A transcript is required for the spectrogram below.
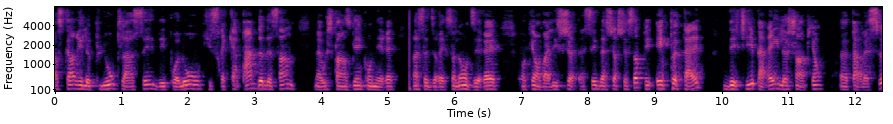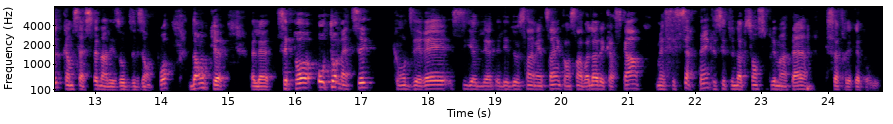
Oscar est le plus haut classé des poids lourds qui serait capable de descendre. Mais oui, je pense bien qu'on irait dans cette direction-là. On dirait, OK, on va aller essayer de chercher ça, puis, et peut-être défier, pareil, le champion euh, par la suite, comme ça se fait dans les autres divisions de poids. Donc, euh, c'est pas automatique qu'on dirait s'il y a les 225, on s'en va là avec Oscar, mais c'est certain que c'est une option supplémentaire qui s'offrirait pour lui.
